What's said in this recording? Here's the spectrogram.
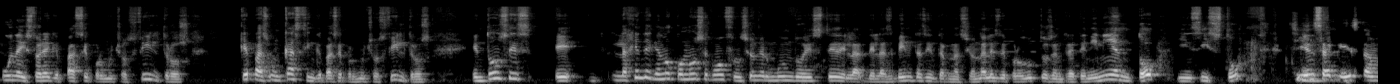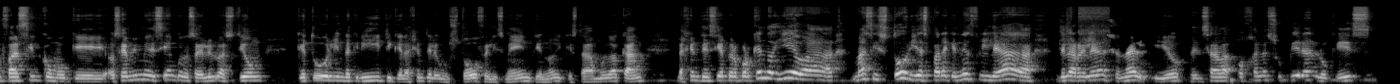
una historia que pase por muchos filtros, ¿Qué pasa? Un casting que pase por muchos filtros. Entonces, eh, la gente que no conoce cómo funciona el mundo este de, las ventas internacionales de productos de entretenimiento, insisto, piensa que es tan fácil como que, o sea, a mí me decían cuando salió el Bastión que tuvo linda crítica, que la gente le gustó felizmente, ¿no? Y que estaba muy bacán. La gente decía, pero ¿por qué no lleva más historias para que Netflix le haga de la realidad nacional? Y yo pensaba, ojalá supieran lo que es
